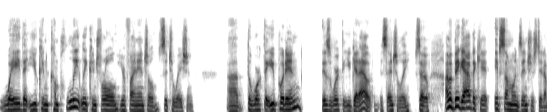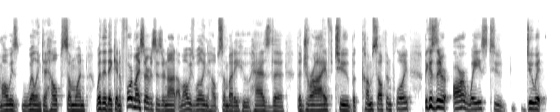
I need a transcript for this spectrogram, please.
way that you can completely control your financial situation. Uh, the work that you put in is the work that you get out, essentially. So I'm a big advocate if someone's interested. I'm always willing to help someone, whether they can afford my services or not. I'm always willing to help somebody who has the the drive to become self-employed because there are ways to do it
